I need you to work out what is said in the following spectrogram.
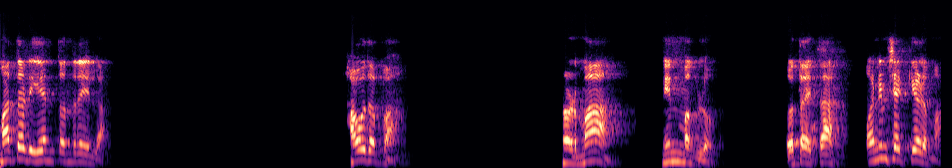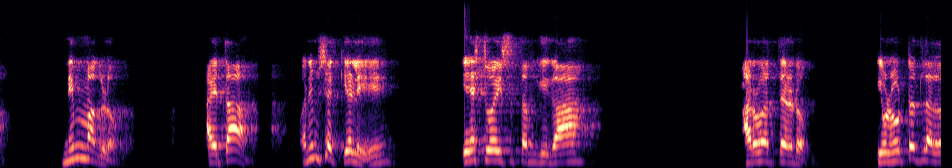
ಮಾತಾಡಿ, ಏನ್ ತೊಂದ್ರೆ ಇಲ್ಲ. ಹೌದಪ್ಪ. ನೋಡಮ್ಮ ನಿನ್ ಮಗಳು. ಗೊತ್ತಾಯ್ತಾ? ಒಂದ್ ನಿಮಿಷ ಕೇಳಮ್ಮ. ನಿಮ್ ಮಗಳು. ಆಯ್ತಾ? ಒಂದ್ ನಿಮಿಷ ಕೇಳಿ. ಎಷ್ಟು ವಯಸ್ಸು ತಮ್ಗೀಗ? ಅರವತ್ತೆರಡು. ಇವಳು ಹುಟ್ಟದ್ಲಲ್ಲ?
